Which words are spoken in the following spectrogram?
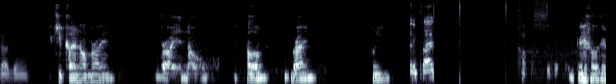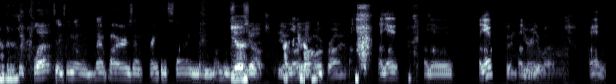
God damn. you keep cutting out Brian. Brian, no. Hello, Brian. Please. The classics, Oh shit. Pretty fucking this. The class. you know, vampires and Frankenstein and mummies. Yeah. and shit. Yo, yeah, Hello? you are, Brian. Hello, hello, hello. Couldn't Hello. hear you at. Oh,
